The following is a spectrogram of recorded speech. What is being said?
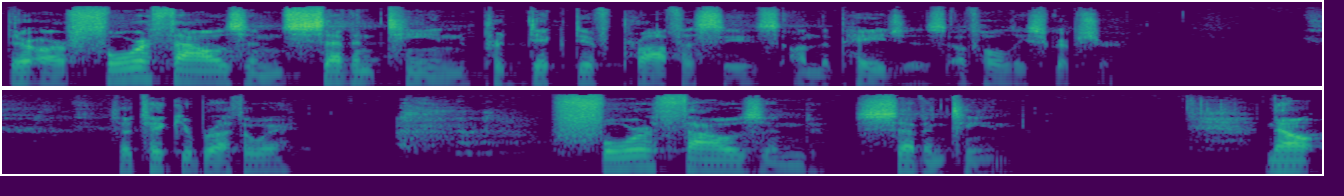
There are 4,017 predictive prophecies on the pages of Holy Scripture. Does that take your breath away? 4,017. Now,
